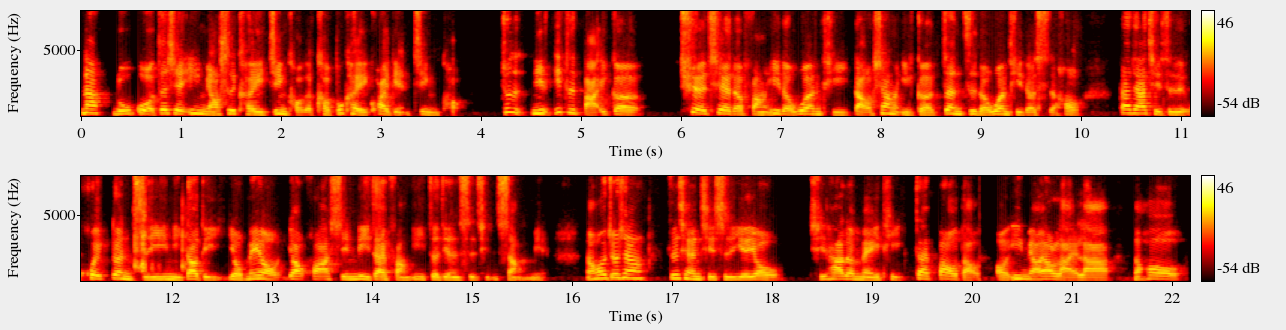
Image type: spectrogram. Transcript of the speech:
那如果这些疫苗是可以进口的，可不可以快点进口？就是你一直把一个。确切的防疫的问题导向一个政治的问题的时候，大家其实会更质疑你到底有没有要花心力在防疫这件事情上面。然后就像之前其实也有其他的媒体在报道，哦，疫苗要来啦，然后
